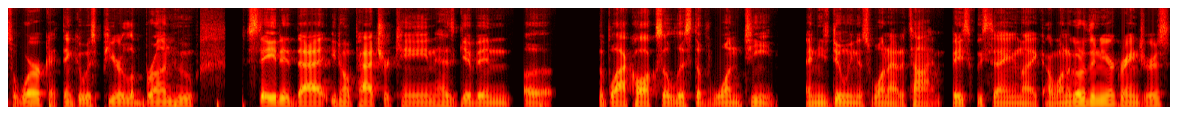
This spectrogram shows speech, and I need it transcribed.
to work. I think it was Pierre LeBrun who stated that you know Patrick Kane has given uh, the Blackhawks a list of one team and he's doing this one at a time, basically saying like, I want to go to the New York Rangers.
